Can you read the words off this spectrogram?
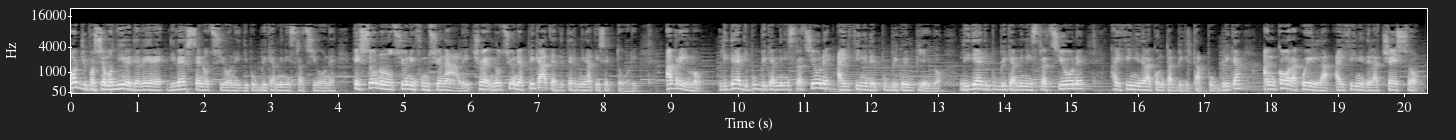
Oggi possiamo dire di avere diverse nozioni di pubblica amministrazione e sono nozioni funzionali, cioè nozioni applicate a determinati settori. Avremo l'idea di pubblica amministrazione ai fini del pubblico impiego, l'idea di pubblica amministrazione ai fini della contabilità pubblica, ancora quella ai fini dell'accesso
